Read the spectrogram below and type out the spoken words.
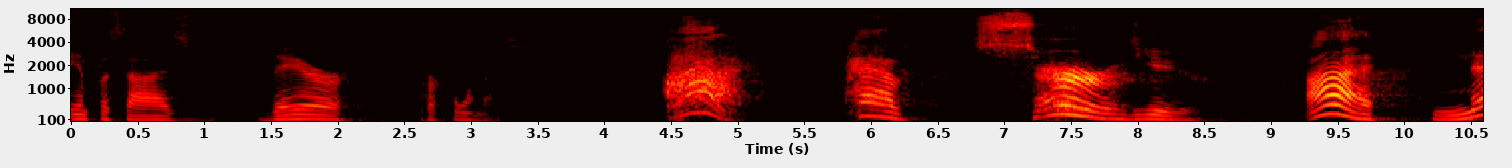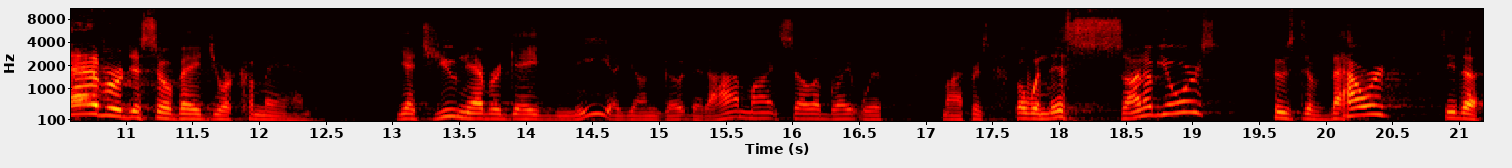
emphasize their performance. I have served you. I never disobeyed your command, yet you never gave me a young goat that I might celebrate with my friends. But when this son of yours, who's devoured, see the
